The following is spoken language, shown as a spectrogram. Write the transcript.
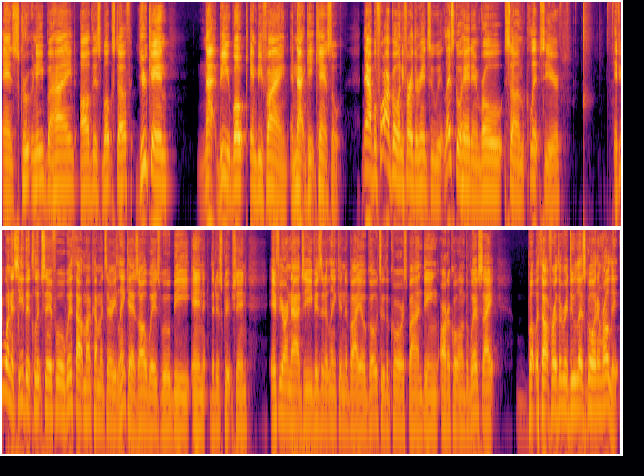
and scrutiny behind all this woke stuff. You can not be woke and be fine and not get canceled. Now, before I go any further into it, let's go ahead and roll some clips here if you want to see the clips in full without my commentary, link as always will be in the description. If you're on IG, visit a link in the bio, go to the corresponding article on the website. But without further ado, let's go ahead and roll it.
